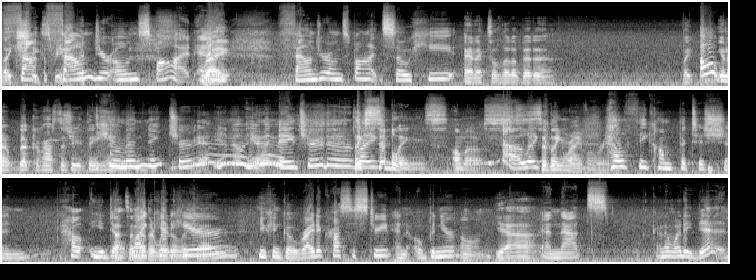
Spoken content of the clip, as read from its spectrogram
like Shakespeare. found your own spot. And Right. Found your own spot. So he, and it's a little bit of like Oh. you know look across the street thing. human nature, you know, human yeah. nature to like, siblings almost. yeah, like sibling rivalry. healthy competition. How you don't That's like it here, it. you can go right across the street and open your own. Yeah. And that's kind of what he did.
